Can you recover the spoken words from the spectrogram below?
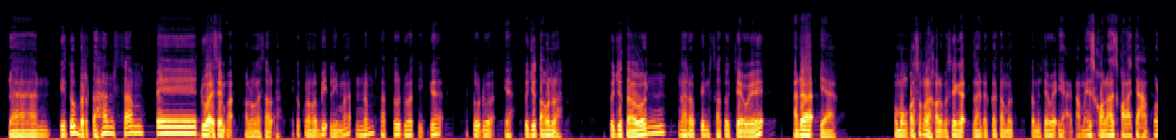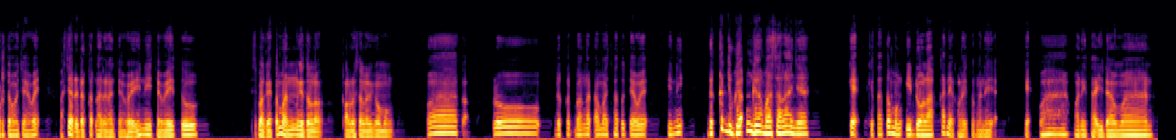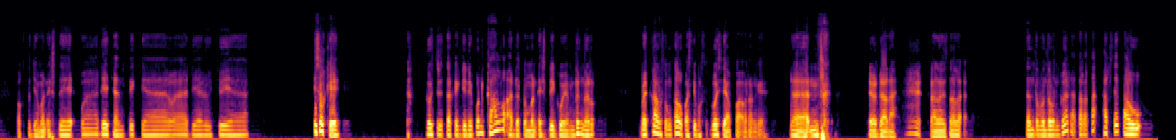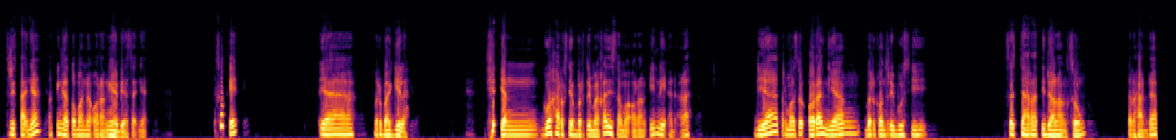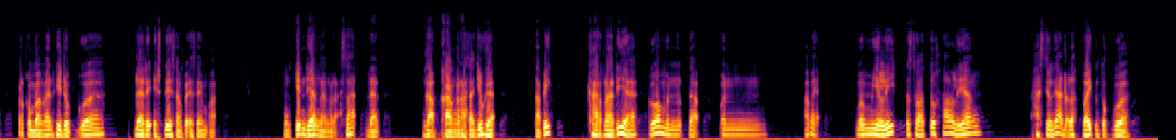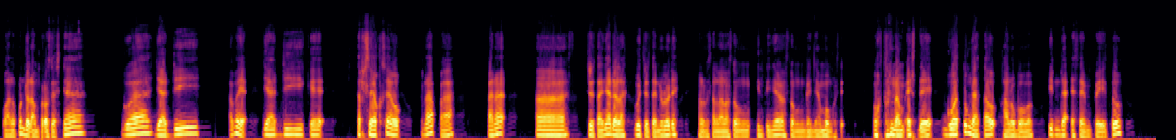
dan itu bertahan sampai 2 SMA kalau nggak salah. Itu kurang lebih 5, 6, 1, 2, 3 1, 2, ya 7 tahun lah. 7 tahun ngarepin satu cewek ada ya ngomong kosong lah kalau masih nggak nggak deket sama temen cewek ya namanya sekolah sekolah campur cowok cewek pasti ada deket lah dengan cewek ini cewek itu sebagai teman gitu loh. Kalau misalnya ngomong wah lu deket banget sama satu cewek ini? Deket juga enggak masalahnya. Kayak kita tuh mengidolakan ya kalau hitungannya ya. Kayak wah wanita idaman waktu zaman SD wah dia cantik ya wah dia lucu ya. It's okay. Gue cerita kayak gini pun kalau ada teman SD gue yang denger mereka langsung tahu pasti maksud gue siapa orangnya. Dan ya udahlah kalau misalnya dan teman-teman gue rata-rata harusnya tahu ceritanya tapi nggak tahu mana orangnya biasanya it's okay ya berbagilah yang gue harusnya berterima kasih sama orang ini adalah dia termasuk orang yang berkontribusi secara tidak langsung terhadap perkembangan hidup gue dari SD sampai SMA. Mungkin dia nggak ngerasa dan nggak bakal ngerasa juga. Tapi karena dia, gue men, men, apa ya, memilih sesuatu hal yang hasilnya adalah baik untuk gue. Walaupun dalam prosesnya gue jadi apa ya, jadi kayak terseok-seok. Kenapa? Karena uh, ceritanya adalah gue ceritain dulu deh kalau misalnya langsung intinya langsung gak nyambung pasti waktu 6 SD gua tuh nggak tahu kalau bawa pindah SMP itu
